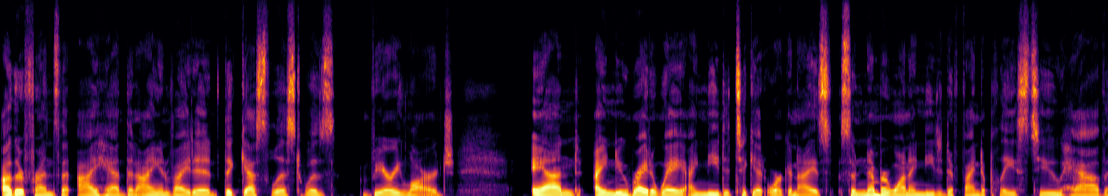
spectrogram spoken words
other friends that I had that I invited. The guest list was very large. And I knew right away I needed to get organized. So, number one, I needed to find a place to have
